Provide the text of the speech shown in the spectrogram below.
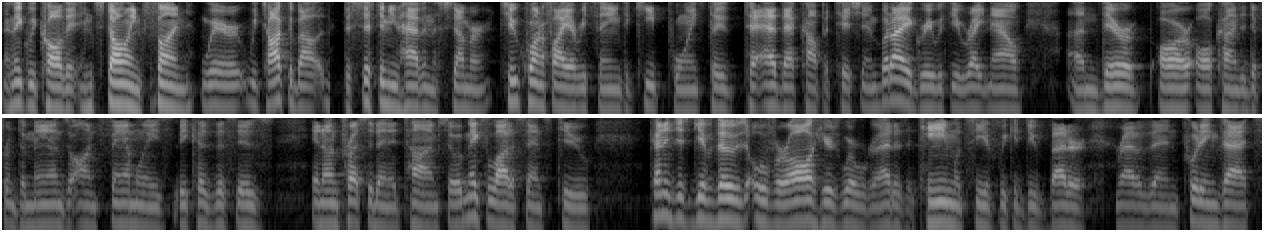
I think we called it Installing Fun, where we talked about the system you have in the summer to quantify everything, to keep points, to, to add that competition. But I agree with you right now. Um, there are all kinds of different demands on families because this is an unprecedented time. So it makes a lot of sense to kind of just give those overall here's where we're at as a team. Let's see if we could do better rather than putting that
